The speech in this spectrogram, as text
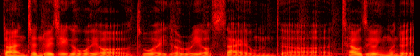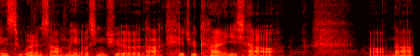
当然针对这个，我有做一个 real 在我们的财务自由英文的 Instagram 上面，有兴趣的大家可以去看一下哦。哦，那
